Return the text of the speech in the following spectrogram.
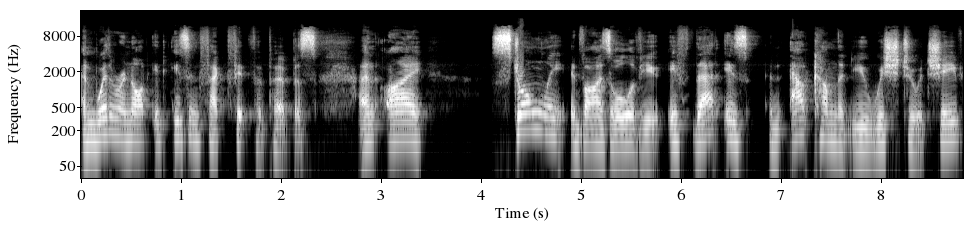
and whether or not it is in fact fit for purpose. And I strongly advise all of you if that is an outcome that you wish to achieve,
